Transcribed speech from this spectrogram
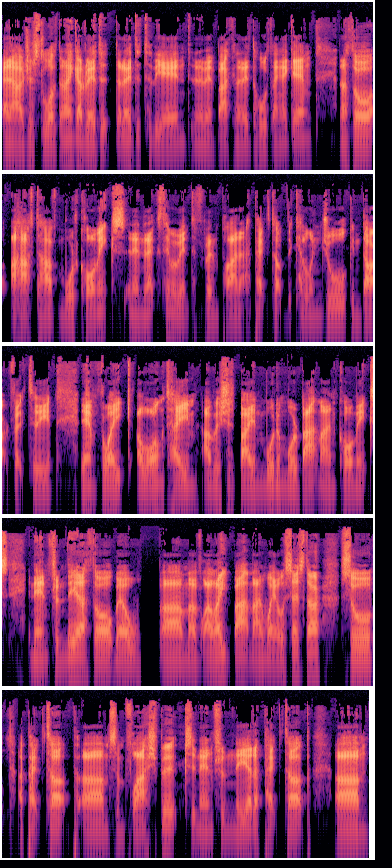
And I just loved. And I think I read it. I read it to the end, and then I went back and I read the whole thing again. And I thought I have to have more comics. And then the next time I went to Forbidden Planet, I picked up the Killing Joke and Dark Victory. Then for like a long time, I was just buying more and more Batman comics. And then from there, I thought, well, um, I like Batman. What else is there? So I picked up um, some Flash books, and then from there I picked up um,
